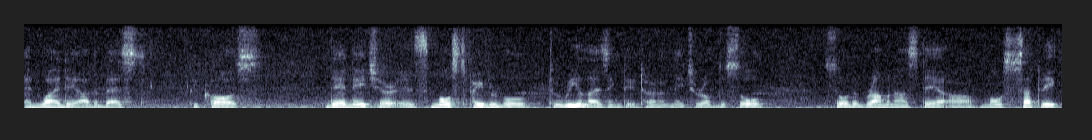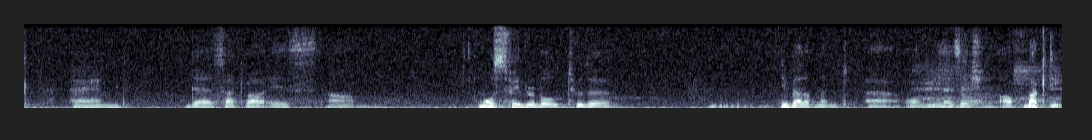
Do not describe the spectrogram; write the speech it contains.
And why they are the best? Because their nature is most favorable to realizing the eternal nature of the soul. So the brahmanas there are most sattvic and the sattva is um, most favorable to the development uh, or realization of bhakti.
